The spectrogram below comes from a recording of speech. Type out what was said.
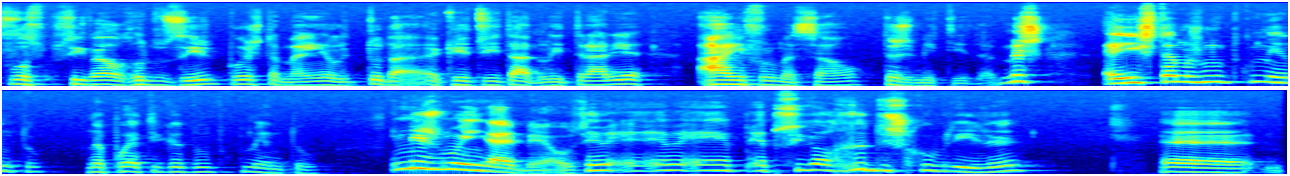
fosse possível reduzir depois também toda a criatividade literária à informação transmitida. Mas aí estamos no documento, na poética do documento. E mesmo em Gaibels é, é, é, é possível redescobrir, uh,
